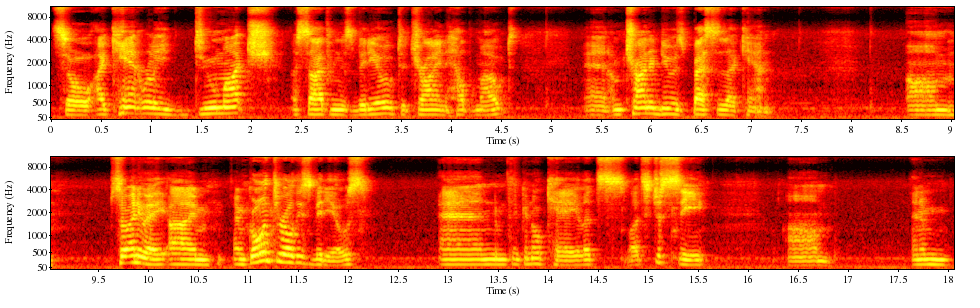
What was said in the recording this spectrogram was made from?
so I can't really do much aside from this video to try and help him out, and I'm trying to do as best as I can. Um, so anyway, I'm I'm going through all these videos, and I'm thinking, okay, let's let's just see. Um, and I'm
